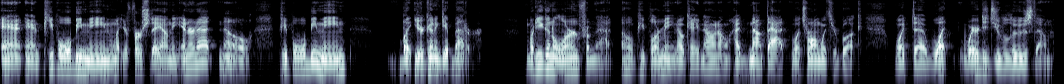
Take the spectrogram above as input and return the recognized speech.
And and people will be mean. What your first day on the internet? No, people will be mean, but you're going to get better. What are you going to learn from that? Oh, people are mean. Okay, no, no, I, not that. What's wrong with your book? What, uh, what, where did you lose them?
